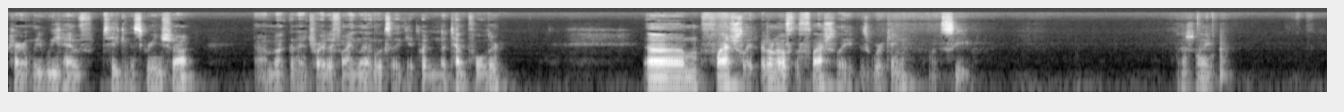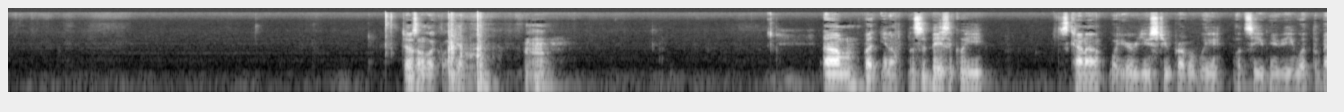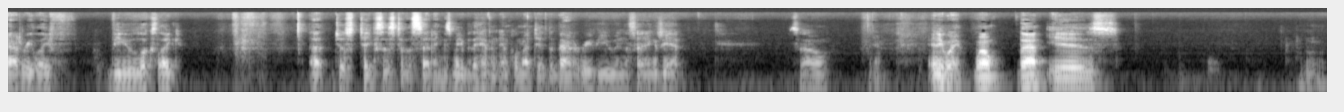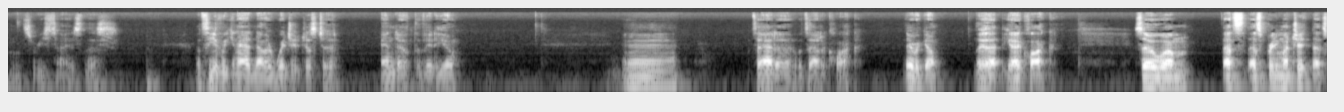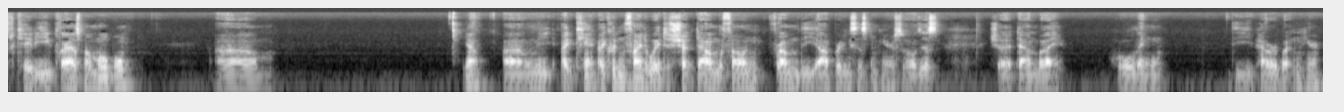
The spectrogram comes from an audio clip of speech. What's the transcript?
Apparently we have taken a screenshot. I'm not going to try to find that. It looks like it put in the temp folder. Um, flashlight. I don't know if the flashlight is working. Let's see flashlight. Doesn't look like it. um, but you know, this is basically just kind of what you're used to probably. Let's see maybe what the battery life view looks like. That just takes us to the settings. Maybe they haven't implemented the battery view in the settings yet. So, yeah. Anyway, well, that is... Hmm, let's resize this. Let's see if we can add another widget just to end out the video. Uh, let's add a let's add a clock. There we go. Look at that. You got a clock. So um, that's that's pretty much it. That's KDE Plasma Mobile. Um, yeah. Uh, let me, I can't, I couldn't find a way to shut down the phone from the operating system here, so I'll just shut it down by holding the power button here.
